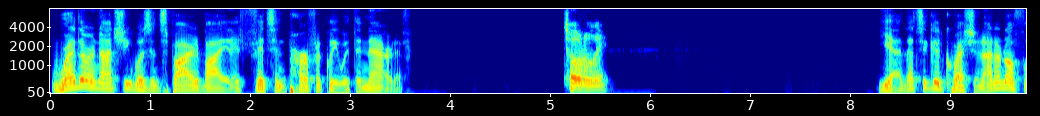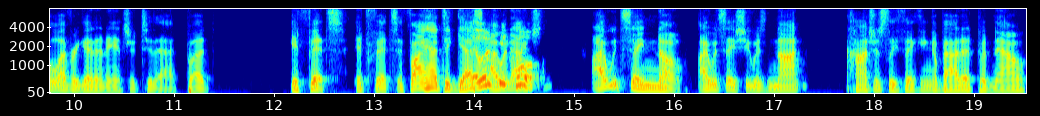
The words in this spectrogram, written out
whether or not she was inspired by it, it fits in perfectly with the narrative. Totally. Yeah, that's a good question. I don't know if we'll ever get an answer to that, but it fits. It fits. If I had to guess, would I would cool. actually, I would say no. I would say she was not consciously thinking about it, but now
